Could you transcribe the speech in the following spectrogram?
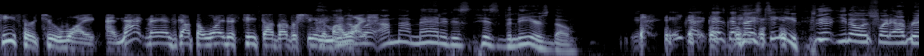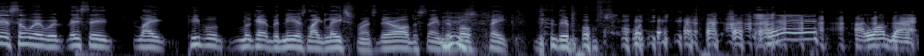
teeth are too white, and that man's got the whitest teeth I've ever seen in my you know life. what? I'm not mad at his his veneers though. He got, guy's got nice teeth. you know, it's funny. I read somewhere where they say like people look at veneers like lace fronts. They're all the same. They're both fake. They're both phony. I love that.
